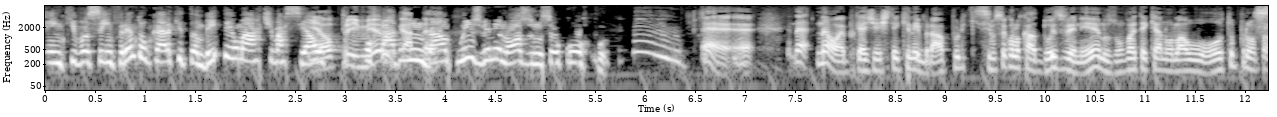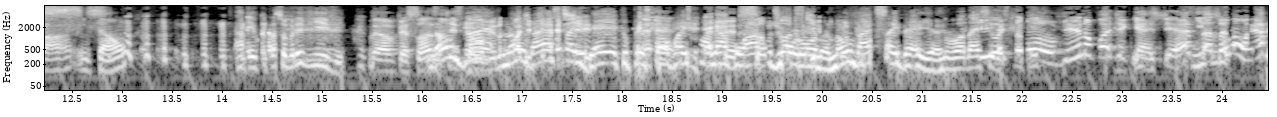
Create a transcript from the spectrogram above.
em que você enfrenta um cara que também tem uma arte marcial E é o primeiro focada em cara. dar punhos venenosos no seu corpo. É, é, né, não, é porque a gente tem que lembrar, porque se você colocar dois venenos, um vai ter que anular o outro pra, pra- então. aí o cara sobrevive. Não, pessoas Não que estão dá, ouvindo não dá podcast essa ideia que o pessoal vai espalhar É, boato de pessoas que- corona. Não dá essa ideia. Não vou dar que esse. estão ouvindo o podcast. Essa Isso- não é a Gente,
